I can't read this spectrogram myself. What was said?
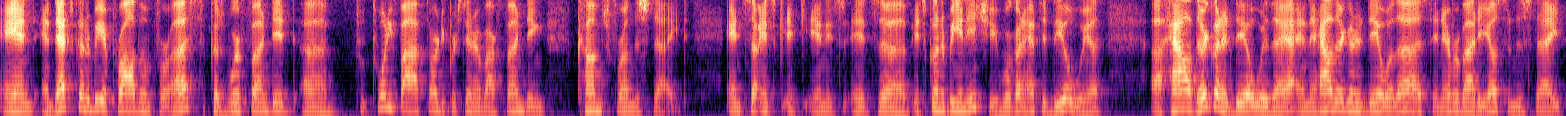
And, and that's going to be a problem for us because we're funded uh, 25, 30% of our funding comes from the state. And so it's, it, and it's, it's, uh, it's going to be an issue we're going to have to deal with uh, how they're going to deal with that and how they're going to deal with us and everybody else in the state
